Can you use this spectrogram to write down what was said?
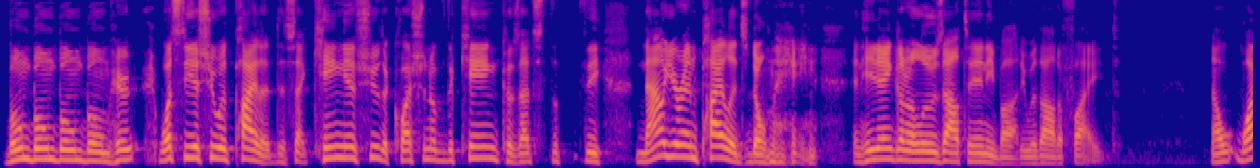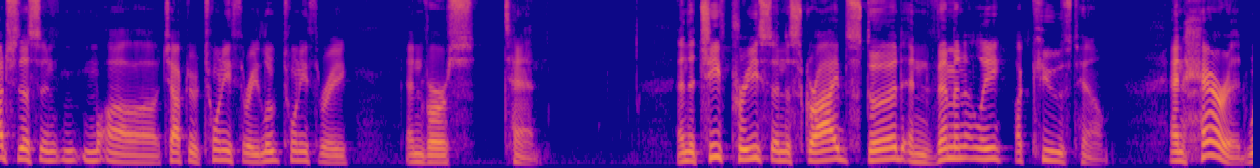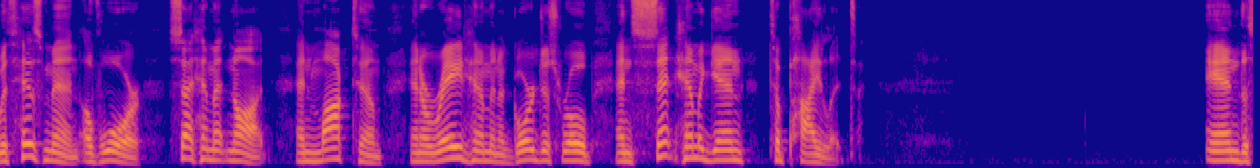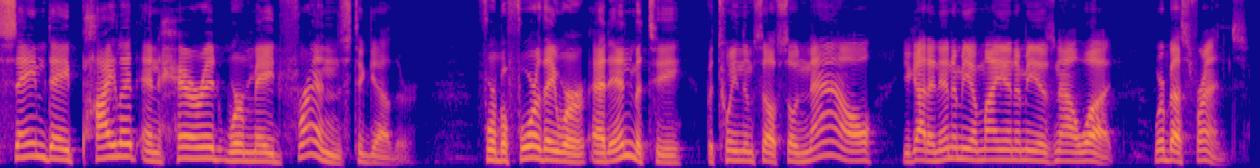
boom, boom, boom, boom. Here, what's the issue with Pilate? It's that king issue, the question of the king, because that's the, the now you're in Pilate's domain, and he ain't going to lose out to anybody without a fight. Now, watch this in uh, chapter 23, Luke 23, and verse 10. And the chief priests and the scribes stood and vehemently accused him. And Herod, with his men of war, set him at naught and mocked him and arrayed him in a gorgeous robe and sent him again to Pilate. And the same day, Pilate and Herod were made friends together. For before they were at enmity between themselves. So now you got an enemy of my enemy is now what? We're best friends.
